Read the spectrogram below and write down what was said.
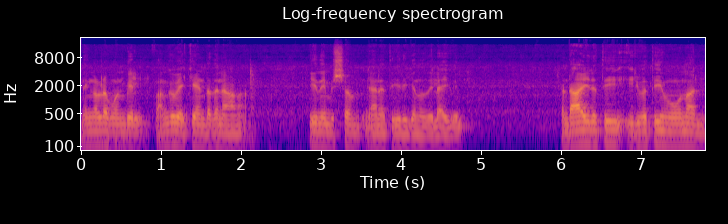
നിങ്ങളുടെ മുൻപിൽ പങ്കുവെക്കേണ്ടതിനാണ് ഈ നിമിഷം ഞാൻ എത്തിയിരിക്കുന്നത് ലൈവിൽ. രണ്ടായിരത്തി ഇരുപത്തി മൂന്നിൽ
